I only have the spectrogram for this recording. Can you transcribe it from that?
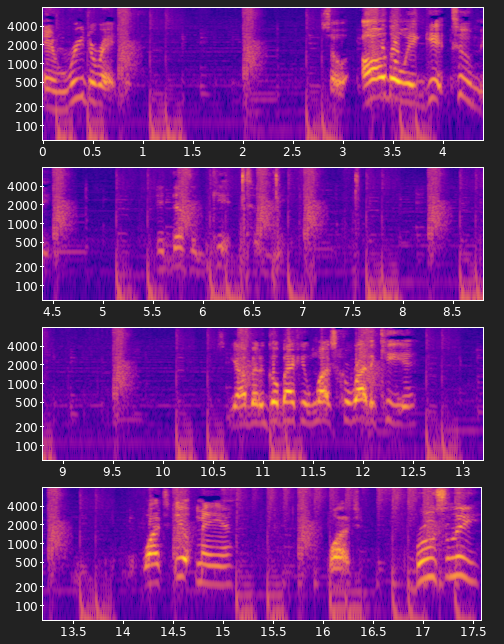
and redirect it. So although it get to me, it doesn't get to me. Y'all better go back and watch Karate Kid. Watch Ip Man. Watch Bruce Lee.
